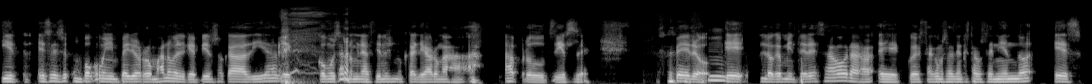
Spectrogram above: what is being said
ese es un poco mi imperio romano en el que pienso cada día de cómo esas nominaciones nunca llegaron a, producirse. Pero mm. eh, lo que me interesa ahora eh, con esta conversación que estamos teniendo es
